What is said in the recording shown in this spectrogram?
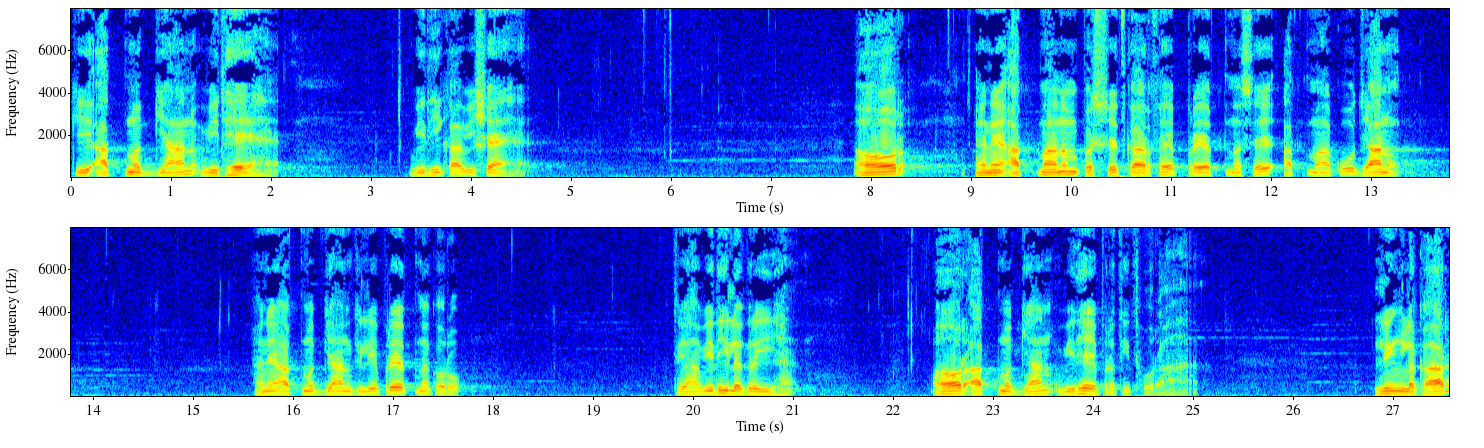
कि आत्मज्ञान विधेय है, विधि का विषय है। और यानी आत्मान पश्चित का अर्थ है प्रयत्न से आत्मा को जानो। यानी आत्मज्ञान के लिए प्रयत्न करो। तो यहाँ विधि लग रही है और आत्मज्ञान विधेय प्रतीत हो रहा है। लिंग लकार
